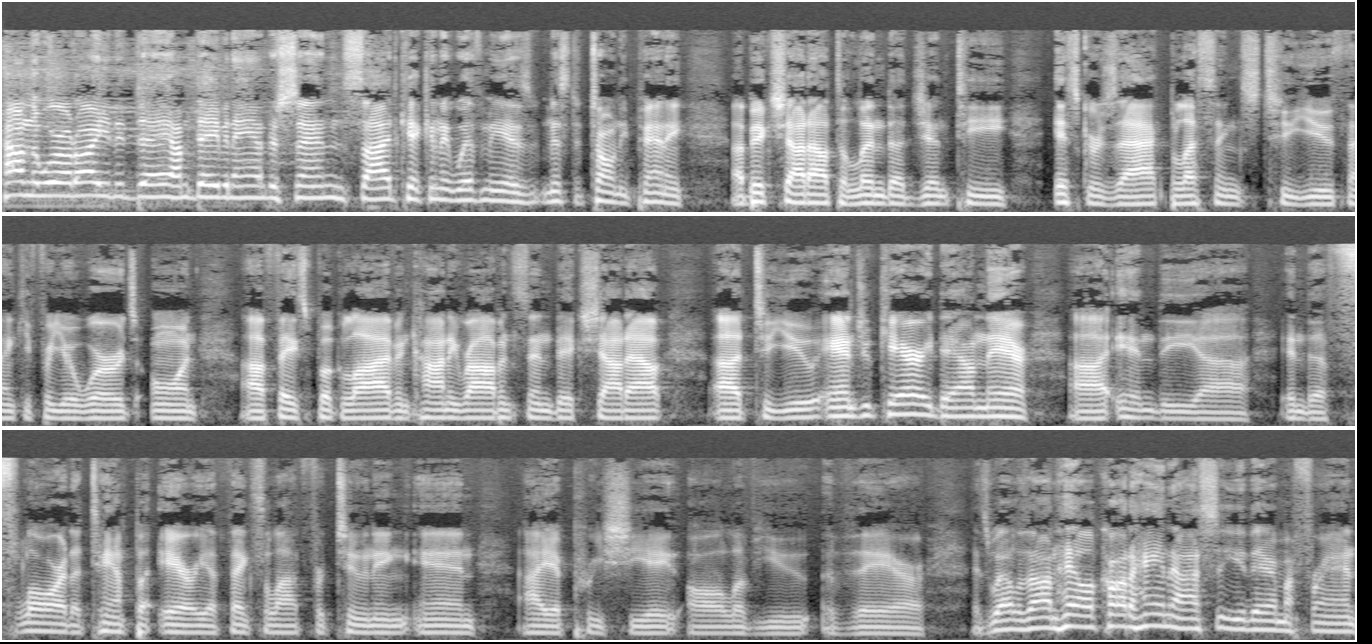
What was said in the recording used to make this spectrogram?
How in the world are you today? I'm David Anderson. Sidekicking it with me is Mr. Tony Penny. A big shout out to Linda Gentee Isker Zach. Blessings to you. Thank you for your words on uh, Facebook Live. And Connie Robinson, big shout out uh, to you. Andrew Carey down there uh, in the uh, in the Florida Tampa area. Thanks a lot for tuning in. I appreciate all of you there. As well as Angel Cartagena, I see you there, my friend.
